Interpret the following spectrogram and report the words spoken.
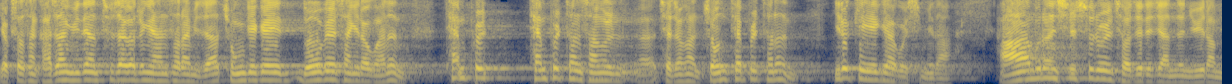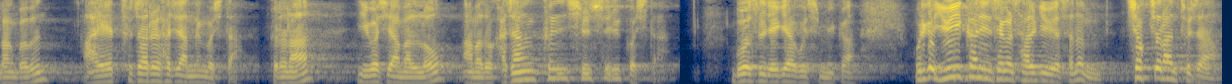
역사상 가장 위대한 투자가 중에 한 사람이자 종교계의 노벨상이라고 하는 템플, 템플턴 상을 어, 제정한 존 템플턴은 이렇게 얘기하고 있습니다. 아무런 실수를 저지르지 않는 유일한 방법은 아예 투자를 하지 않는 것이다. 그러나 이것이야말로 아마도 가장 큰 실수일 것이다. 무엇을 얘기하고 있습니까? 우리가 유익한 인생을 살기 위해서는 적절한 투자,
